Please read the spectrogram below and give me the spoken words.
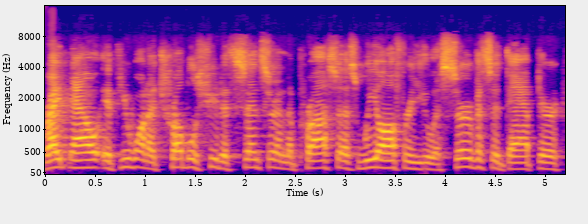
Right now, if you want to troubleshoot a sensor in the process, we offer you a service adapter.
